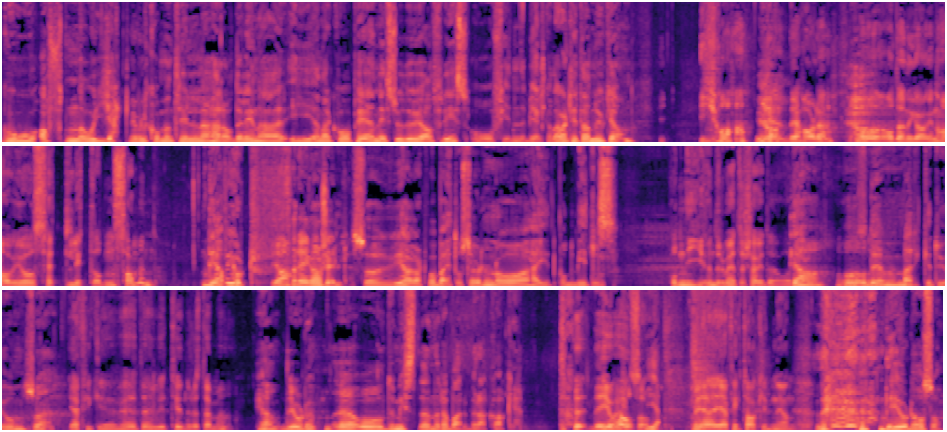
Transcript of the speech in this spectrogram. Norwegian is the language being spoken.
God aften og hjertelig velkommen til herreavdelingen her i NRK P1 i studio Jan Friis og Finn Bjelka. Det har vært litt av en uke, Jan. Ja, det, Ja. det har det. Og, og denne gangen har vi jo sett litt av den sammen. Det har vi gjort, Ja. for en gangs skyld. Så vi har vært på Beitostølen og heiet på The Beatles. På 900 meters høyde. Og, Ja, og, og det merket du jo, så jeg. Jeg fikk en litt tynnere stemme. Ja, det gjorde du. Eh, Og du mistet en rabarberakake. Det gjorde jeg også. Ja. Men jeg, jeg fikk tak i den igjen. det gjorde du også.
